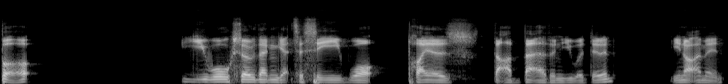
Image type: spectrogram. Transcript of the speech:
But you also then get to see what players that are better than you are doing. You know what i mean?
